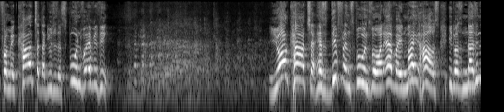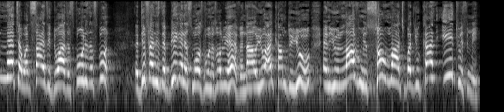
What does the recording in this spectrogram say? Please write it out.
from a culture that uses a spoon for everything. Your culture has different spoons for whatever. In my house, it was, doesn't matter what size it was, a spoon is a spoon. The difference is the big and the small spoon. That's all we have. And now you, I come to you, and you love me so much, but you can't eat with me.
